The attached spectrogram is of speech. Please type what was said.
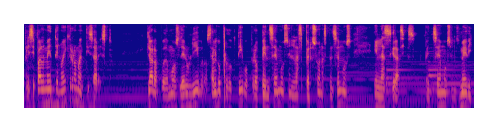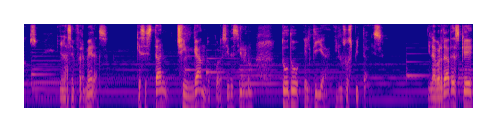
Principalmente no hay que romantizar esto. Claro, podemos leer un libro, es algo productivo, pero pensemos en las personas, pensemos en las desgracias, pensemos en los médicos, en las enfermeras, que se están chingando, por así decirlo, todo el día en los hospitales. Y la verdad es que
